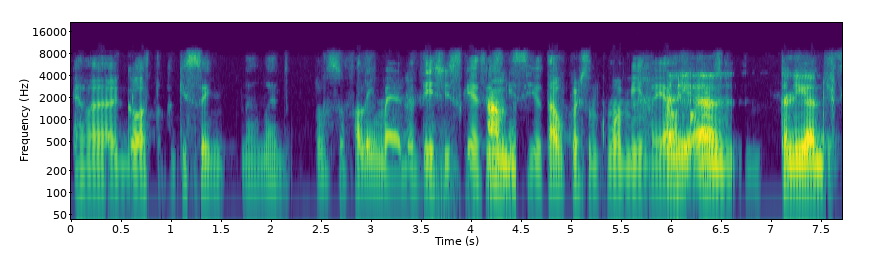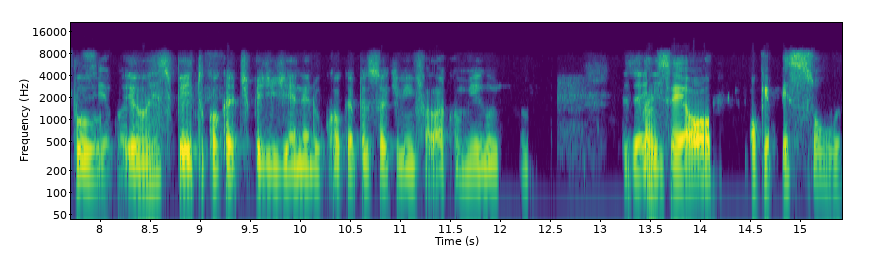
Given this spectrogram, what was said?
ela gosta do que sem. Não, não é do. Nossa, eu falei merda, deixa, esquece, eu Ah, mas- esqueci. Eu tava conversando com uma mina e Tá ela li- falou é, Tá ligado? Eu Tipo, agora. eu respeito qualquer tipo de gênero, qualquer pessoa que vem falar comigo. Mas Não, aí, isso é óbvio. Qualquer pessoa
